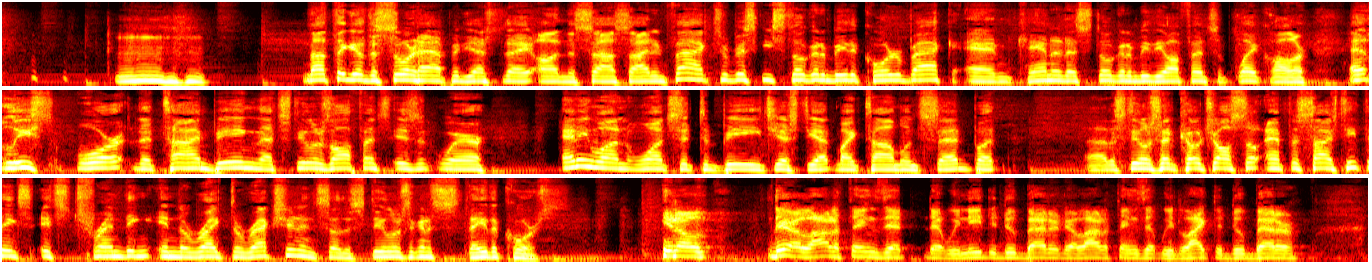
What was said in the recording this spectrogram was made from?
Nothing of the sort happened yesterday on the South Side. In fact, Trubisky's still going to be the quarterback, and Canada's still going to be the offensive play caller, at least for the time being. That Steelers offense isn't where anyone wants it to be just yet, Mike Tomlin said, but uh, the Steelers head coach also emphasized he thinks it's trending in the right direction, and so the Steelers are going to stay the course. You know, there are a lot of things that, that we need to do better. There are a lot of things that we'd like to do better.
